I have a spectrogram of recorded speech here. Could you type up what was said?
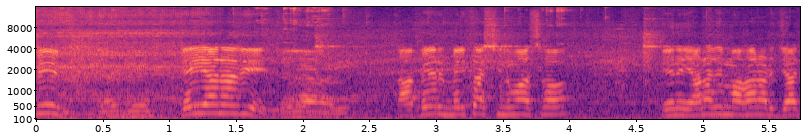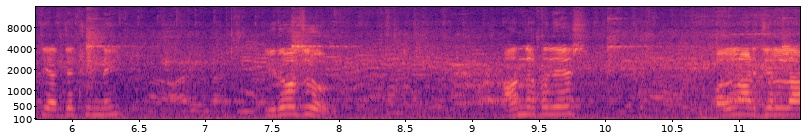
భీమ్. జై భీమ్. జై యానాది. నా పేరు మెల్కా శ్రీనివాసరావు. నేను యానాది మహానాడు జాతీయ అధ్యక్షుడిని. ఈరోజు ఆంధ్రప్రదేశ్ పల్నాడు జిల్లా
